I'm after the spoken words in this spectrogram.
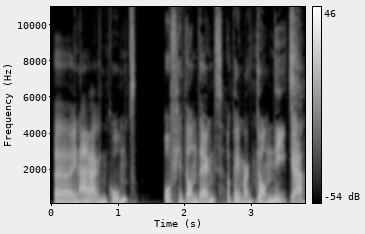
eh, in aanraking komt. Of je dan denkt, oké, maar dan niet. Ja,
